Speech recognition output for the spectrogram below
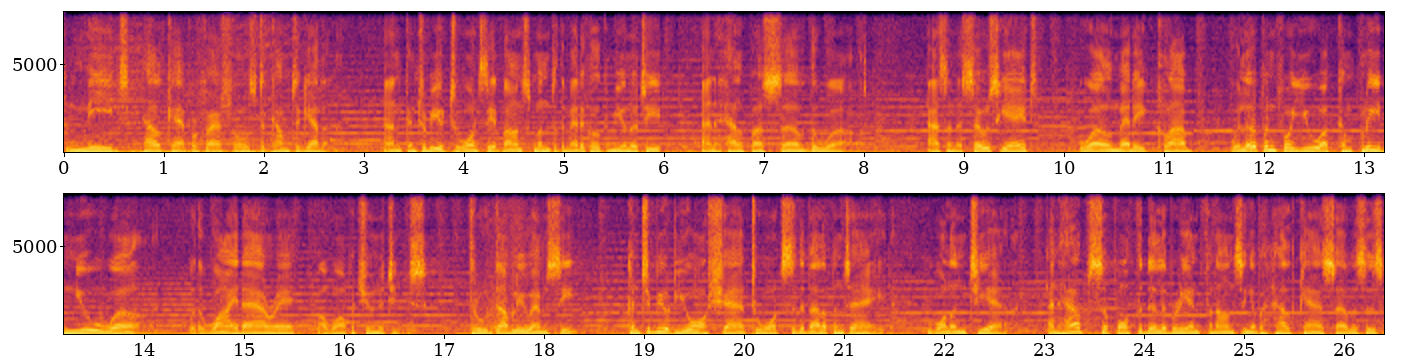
needs healthcare professionals to come together and contribute towards the advancement of the medical community and help us serve the world. As an associate, World Medi Club will open for you a complete new world with a wide array of opportunities. Through WMC, contribute your share towards the development aid, volunteer, and help support the delivery and financing of healthcare services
